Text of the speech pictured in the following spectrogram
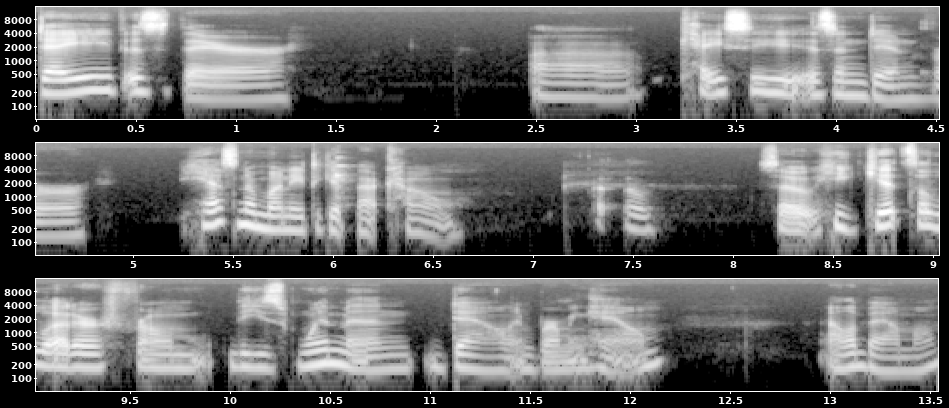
dave is there uh cayce is in denver he has no money to get back home Uh-oh. so he gets a letter from these women down in birmingham alabama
